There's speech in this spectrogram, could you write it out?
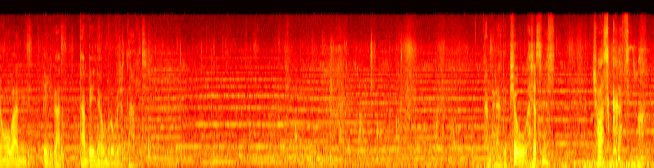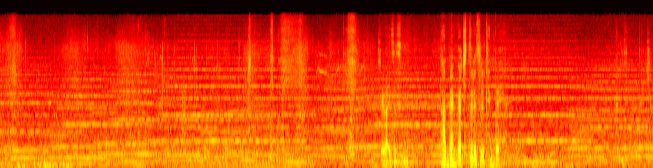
경호관 얘기가 담배 있냐고 물어보셨다는데 담배를 한 대 피우고 가셨으면 좋았을 것 같아요. 제가 있었으면 담배 한 가지 드렸을 텐데 그런 생각 들죠.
